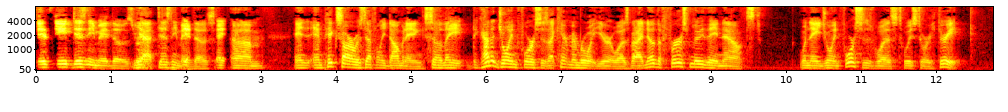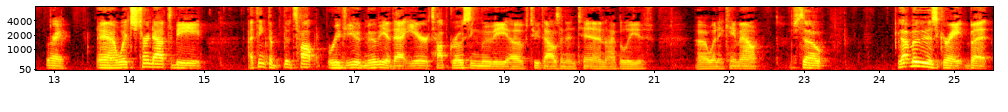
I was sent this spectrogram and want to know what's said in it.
Disney. Disney made those, right? yeah, Disney made Yeah. those. Um, and and Pixar was definitely dominating. So they, they kind of joined forces. I can't remember what year it was, but I know the first movie they announced when they joined forces was Toy Story 3, right. And which turned out to be, I think, the, the top reviewed movie of that year, top grossing movie of 2010, I believe, uh, when it came out. So that movie was great, but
